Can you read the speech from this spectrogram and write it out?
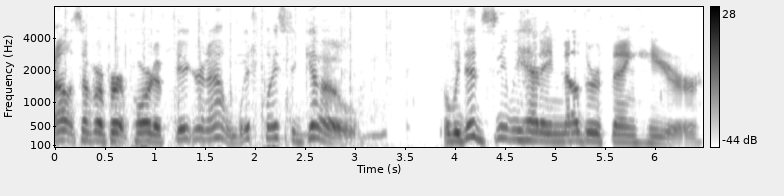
Well, it's time for our part of figuring out which place to go. Well, we did see we had another thing here.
